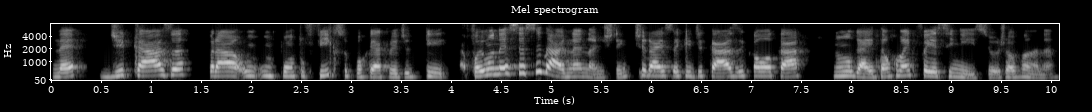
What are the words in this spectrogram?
né? De casa para um, um, ponto fixo, porque acredito que foi uma necessidade, né? Não, a gente tem que tirar isso aqui de casa e colocar num lugar. Então, como é que foi esse início, Giovana?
